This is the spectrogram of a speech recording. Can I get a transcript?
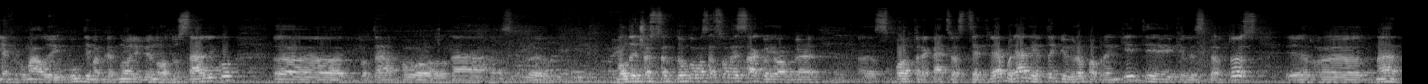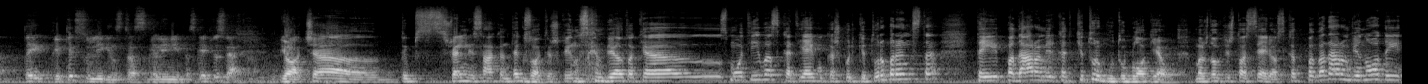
neformalų įūkdymą, kad nori vienodų sąlygų. Tuo tarpu, na, valdančios daugumos atstovai sako, jog sporto rekreacijos centre bureliai ir taip jau yra pabranginti kelis kartus ir, na, tai kaip tik sulygins tas galimybės. Kaip Jūs vertinate? Jo, čia, taip švelniai sakant, egzotiškai nuskambėjo tokias motyvas, kad jeigu kažkur kitur brangsta, tai padarom ir kad kitur būtų blogiau. Maždaug iš tos serijos, kad padarom vienodai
